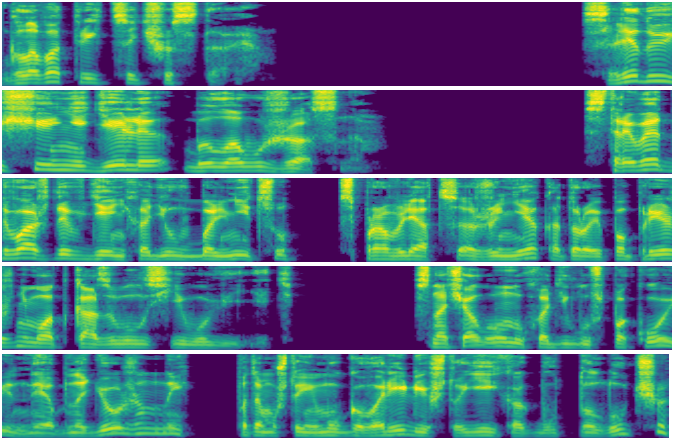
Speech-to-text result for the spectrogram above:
Глава 36. Следующая неделя была ужасна. Стреве дважды в день ходил в больницу справляться о жене, которая по-прежнему отказывалась его видеть. Сначала он уходил успокоенный, обнадеженный, потому что ему говорили, что ей как будто лучше,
